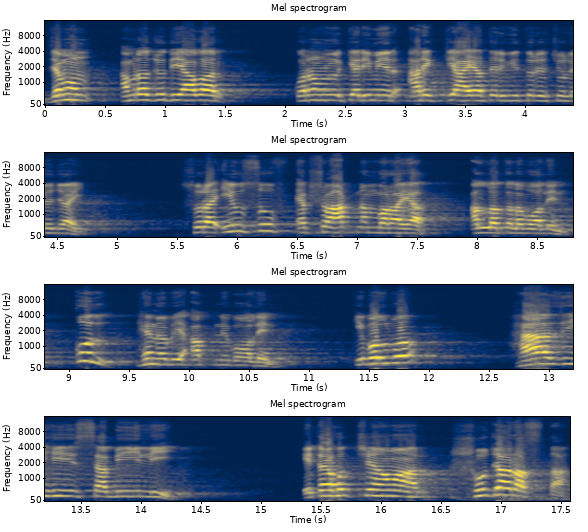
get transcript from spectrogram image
যেমন আমরা যদি আবার কোরআনুল করিমের আরেকটি আয়াতের ভিতরে চলে যাই, সূরা ইউসুফ একশো আট নম্বর আয়াত, আল্লাহ তালা বলেন, কুল হেনবি আপনি বলেন। কি বলব? হাজিহি সাবিলি। এটা হচ্ছে আমার সোজা রাস্তা।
